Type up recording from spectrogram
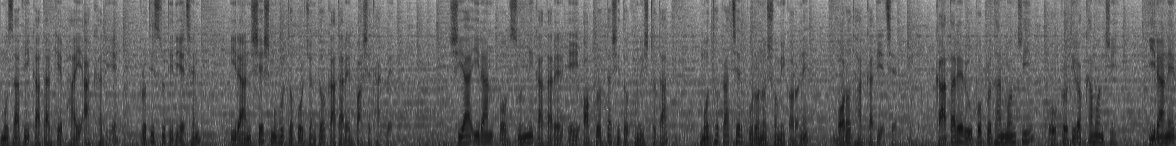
মুসাফি কাতারকে ভাই আখ্যা দিয়ে প্রতিশ্রুতি দিয়েছেন, ইরান শেষ মুহূর্ত পর্যন্ত কাতারের পাশে থাকবে। শিয়া, ইরান ও সুন্নি কাতারের এই অপ্রত্যাশিত ঘনিষ্ঠতা মধ্যপ্রাচ্যের পুরনো সমীকরণে বড় ধাক্কা দিয়েছে। কাতারের উপপ্রধানমন্ত্রী ও প্রতিরক্ষামন্ত্রী ইরানের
